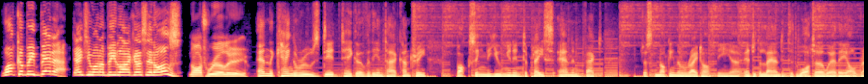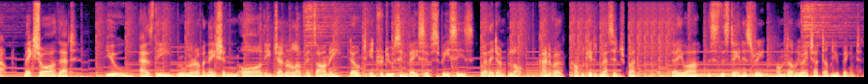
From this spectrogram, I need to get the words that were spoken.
What could be better? Don't you want to be like us in Oz? Not really. And the kangaroos did take over the entire country, boxing the Union into place, and in fact, just knocking them right off the uh, edge of the land into the water where they all drowned. Make sure that you, as the ruler of a nation or the general of its army, don't introduce invasive species where they don't belong. Kind of a complicated message, but there you are. This is This Day in History on WHRW Binghamton.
